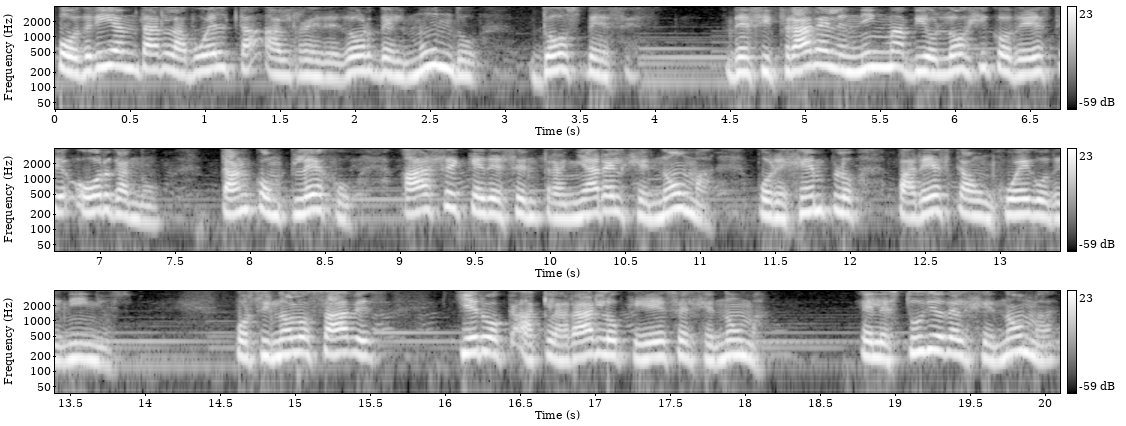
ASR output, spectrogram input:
podrían dar la vuelta alrededor del mundo dos veces. Descifrar el enigma biológico de este órgano tan complejo hace que desentrañar el genoma, por ejemplo, parezca un juego de niños. Por si no lo sabes, quiero aclarar lo que es el genoma. El estudio del genoma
